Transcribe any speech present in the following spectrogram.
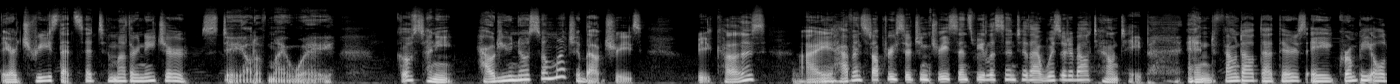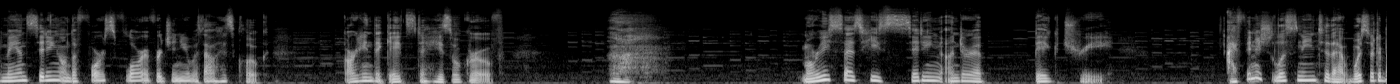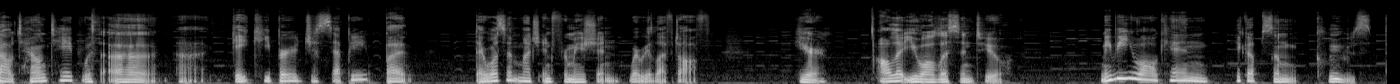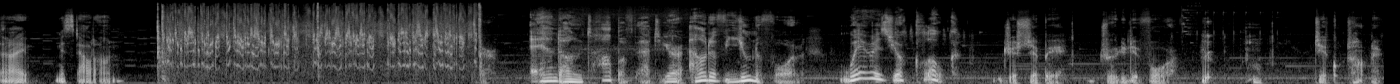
They are trees that said to Mother Nature, Stay out of my way. Ghosthoney, how do you know so much about trees? Because I haven't stopped researching trees since we listened to that Wizard About Town tape and found out that there's a grumpy old man sitting on the fourth floor of Virginia without his cloak, guarding the gates to Hazel Grove. Maurice says he's sitting under a big tree. I finished listening to that Wizard About Town tape with a, a gatekeeper Giuseppe, but there wasn't much information where we left off. Here, I'll let you all listen too. Maybe you all can pick up some clues that I missed out on. And on top of that, you're out of uniform. Where is your cloak? Giuseppe traded it for tickle tonic.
